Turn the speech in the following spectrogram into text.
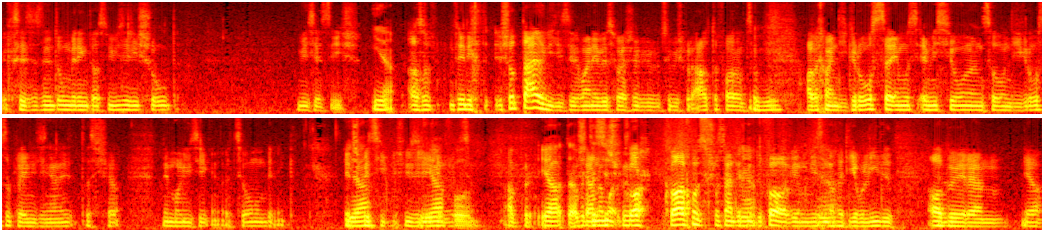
ich sehe es nicht unbedingt als unsere Schuld, wie es jetzt ist. ja. Also vielleicht schon teilweise, ich meine zum Beispiel, zum Beispiel Autofahren und so. Mhm. Aber ich meine die grossen Emissionen und so und die grossen Probleme, die sind ja nicht, das ist ja nicht mal unsere Generation unbedingt. Jetzt Ja. spezifisch unsere Ja, voll. Aber ja, aber Das das ist ist für nochmal- mich, klar, klar kommt es schlussendlich Ja. darauf an, wie wir sind Ja. nachher die, die leiden. Aber ähm, ja,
